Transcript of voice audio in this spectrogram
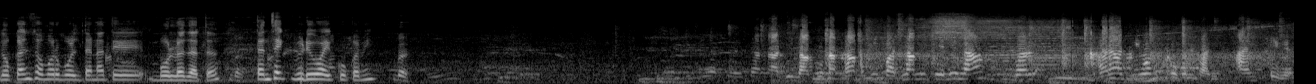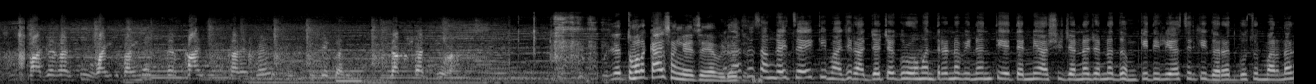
लोकांसमोर बोलताना ते बोललं जातं. त्यांचा एक व्हिडिओ ऐकू का मी? नादी लागू नका. मी बदनामी केली ना तर ठोकून काढेल. आय एम सिरियस माझ्या घरची वाईट बाईने तर काय येऊन करायचंय? तिथे करेन. लक्षात ठेवा. म्हणजे तुम्हाला काय सांगायचं या मला व्हिडिओत असं सांगायचं आहे की माझी राज्याच्या गृहमंत्र्यांना विनंती आहे त्यांनी अशी ज्यांना ज्यांना धमकी दिली असेल की घरात घुसून मारणार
